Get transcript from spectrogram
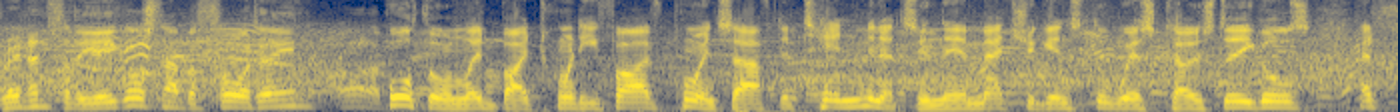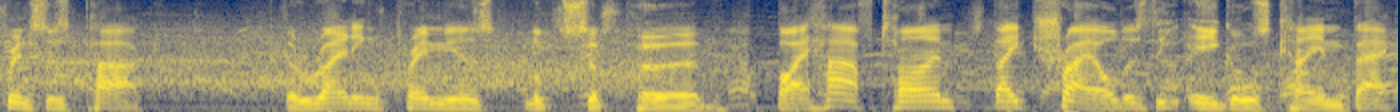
Brennan for the Eagles, number 14. Hawthorn led by 25 points after 10 minutes in their match against the West Coast Eagles at Princes Park. The reigning premiers looked superb. By half-time, they trailed as the Eagles came back.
